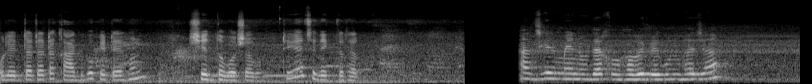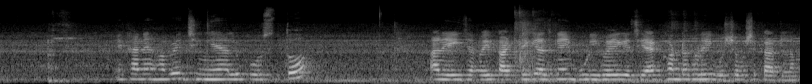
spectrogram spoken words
ওলের ডাঁটাটা কাটবো, কেটে এখন সেদ্ধ বসাবো, ঠিক আছে? দেখতে থাকো। আজকের মেনু দেখো, হবে বেগুন ভাজা, এখানে হবে ঝিঙে আলু পোস্ত, আর এই এই কাটতে গিয়ে আজকে আমি বুড়ি হয়ে গেছি, এক ঘণ্টা ধরেই বসে বসে কাটলাম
